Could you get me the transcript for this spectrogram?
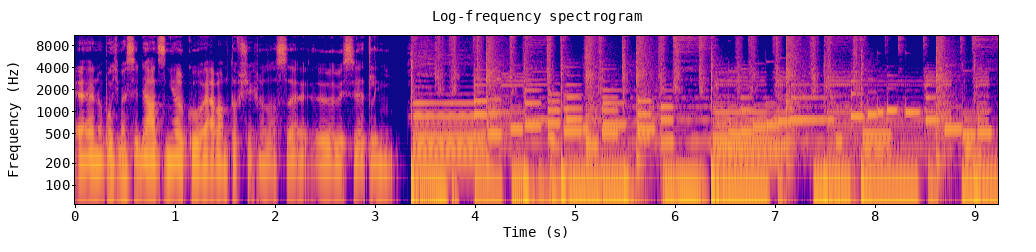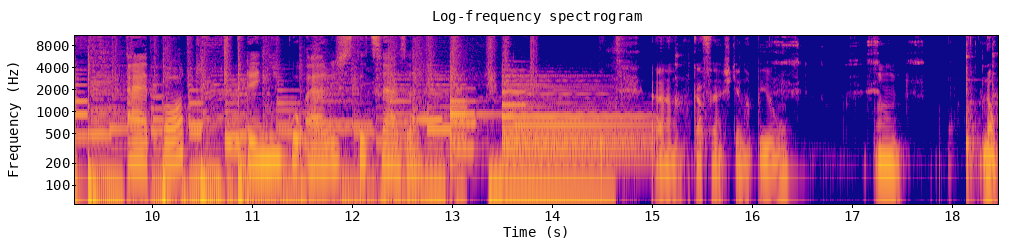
Eh, no pojďme si dát znělku, já vám to všechno zase eh, vysvětlím. e-pod deníku elisty.cz kafe ještě napiju. Mm. No,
